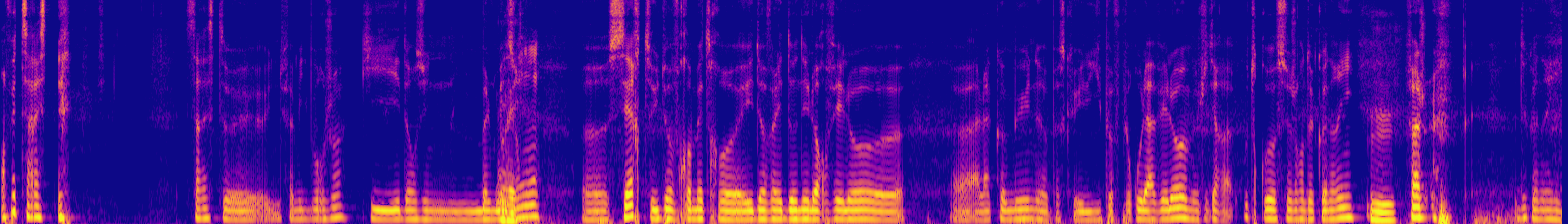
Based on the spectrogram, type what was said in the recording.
en fait ça reste, ça reste euh, une famille de bourgeois qui est dans une belle Ouais. maison. Euh, certes, ils doivent remettre, ils doivent aller donner leur vélo euh, à la commune parce qu'ils peuvent plus rouler à vélo. Mais je veux dire, outre ce genre de conneries, Mhm. Enfin, je- de conneries.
